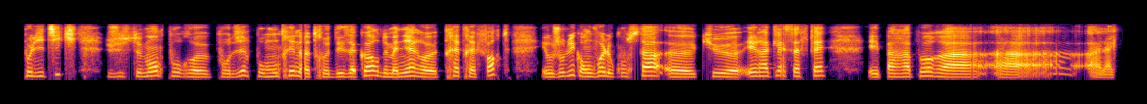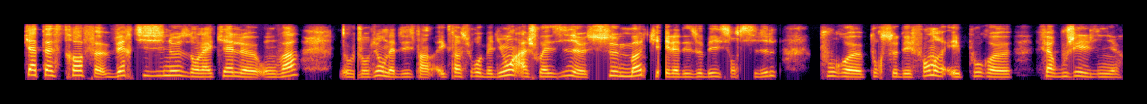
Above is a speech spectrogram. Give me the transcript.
politiques justement pour, dire, pour montrer notre désaccord de manière très très forte. Et aujourd'hui, quand on voit le constat que Héraclès a fait et par rapport à, la catastrophe vertigineuse dans laquelle on va, aujourd'hui, on a des, enfin, Extinction Rebellion a choisi ce mode qui est la désobéissance civile pour se défendre et pour faire bouger les lignes.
